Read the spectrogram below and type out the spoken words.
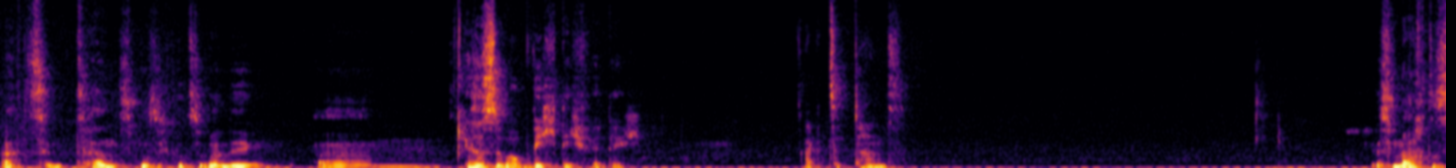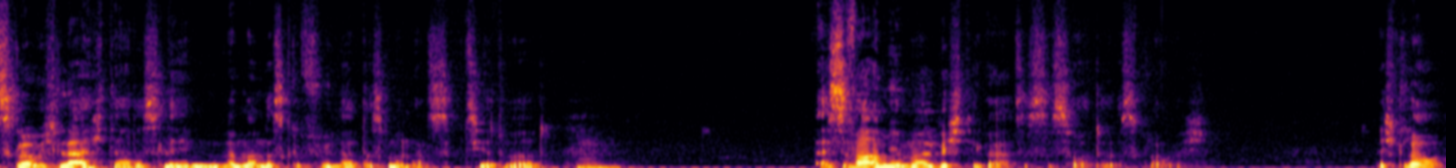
Akzeptanz, muss ich kurz überlegen. Ähm, Ist es überhaupt wichtig für dich? Akzeptanz. Es macht es, glaube ich, leichter, das Leben, wenn man das Gefühl hat, dass man akzeptiert wird. Mhm. Es war mir mal wichtiger, als es es heute ist, glaube ich. Ich glaube,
